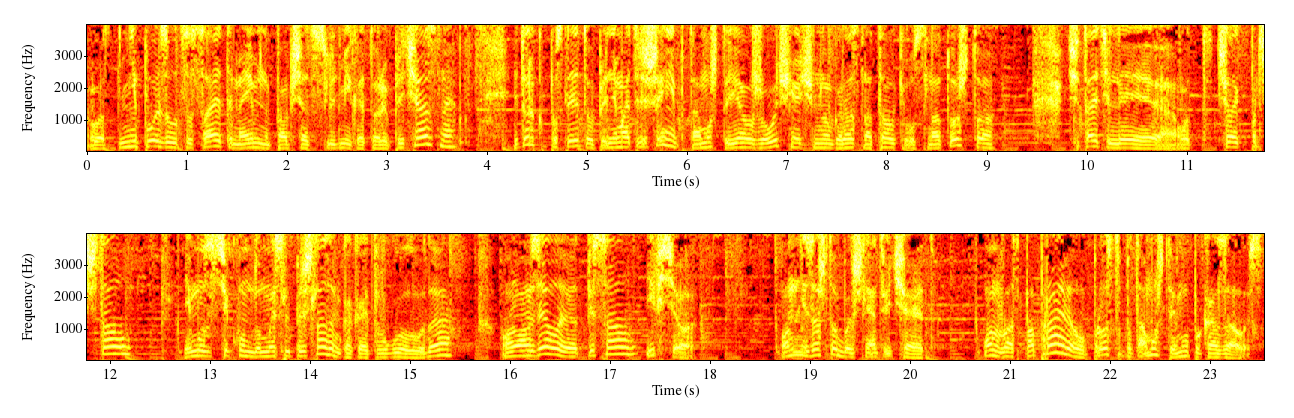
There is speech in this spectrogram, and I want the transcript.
Вот, не пользоваться сайтами, а именно пообщаться с людьми, которые причастны. И только после этого принимать решение, потому что я уже очень-очень много раз наталкивался на то, что читатели... Вот человек прочитал, ему за секунду мысль пришла там какая-то в голову, да? Он вам взял ее, отписал, и все. Он ни за что больше не отвечает. Он вас поправил просто потому, что ему показалось.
